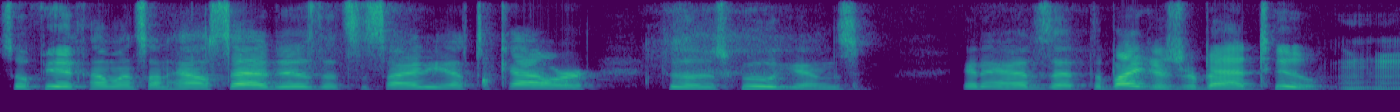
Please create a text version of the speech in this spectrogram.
Sophia comments on how sad it is that society has to cower to those hooligans, and adds that the bikers are bad too. hmm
